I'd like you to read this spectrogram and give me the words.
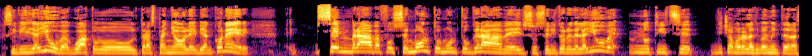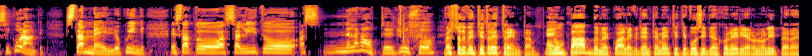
Siviglia-Juve, agguato ultraspagnole e bianconeri, sembrava fosse molto molto grave il sostenitore della Juve, notizie diciamo relativamente rassicuranti, sta meglio, quindi è stato assalito ass- nella notte, giusto? Verso le 23.30, ecco. in un ecco. pub nel quale evidentemente i tifosi bianconeri erano lì per eh,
